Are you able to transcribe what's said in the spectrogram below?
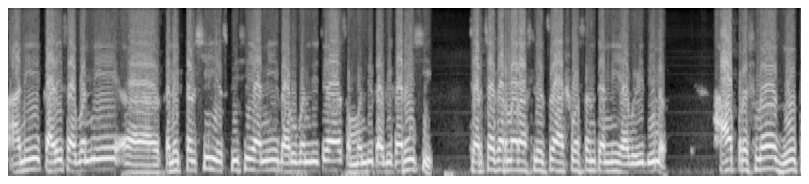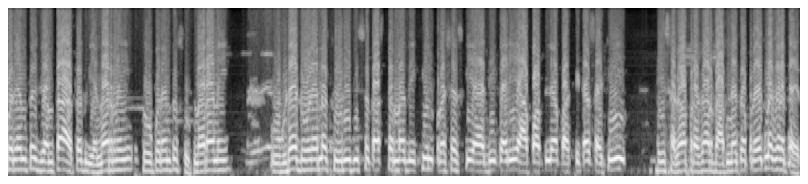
आणि काळे साहेबांनी अं, कलेक्टरशी एसपीशी आणि दारूबंदीच्या संबंधित अधिकाऱ्यांशी चर्चा करणार असल्याचं आश्वासन त्यांनी यावेळी दिलं. हा प्रश्न जोपर्यंत जनता हातात घेणार नाही तोपर्यंत सुटणारा नाही. उघड्या डोळ्याला चोरी दिसत असताना देखील प्रशासकीय अधिकारी आपापल्या पाकिटासाठी हे सगळा प्रकार दाबण्याचा प्रयत्न करत आहेत.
